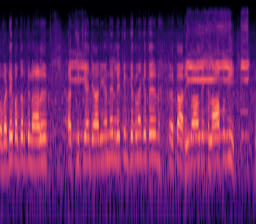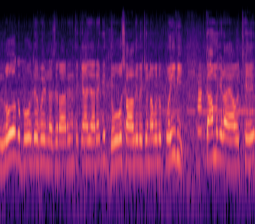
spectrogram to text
ਵੱਡੇ ਪੱਧਰ ਦੇ ਨਾਲ ਕੀਤੀਆਂ ਜਾ ਰਹੀਆਂ ਨੇ, ਲੇਕਿਨ ਕਿਤਨਾ ਕਿਤੇ ਧਾਰੀਵਾਲ ਦੇ ਖਿਲਾਫ ਵੀ ਲੋਕ ਬੋਲਦੇ ਹੋਏ ਨਜ਼ਰ ਆ ਰਹੇ ਨੇ ਤੇ ਕਿਹਾ ਜਾ ਰਿਹਾ ਕਿ 2 ਸਾਲ ਦੇ ਵਿੱਚ ਉਹਨਾਂ ਵੱਲੋਂ ਕੋਈ ਵੀ ਕੰਮ ਜਿਹੜਾ ਆ, ਉਹ ਇੱਥੇ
